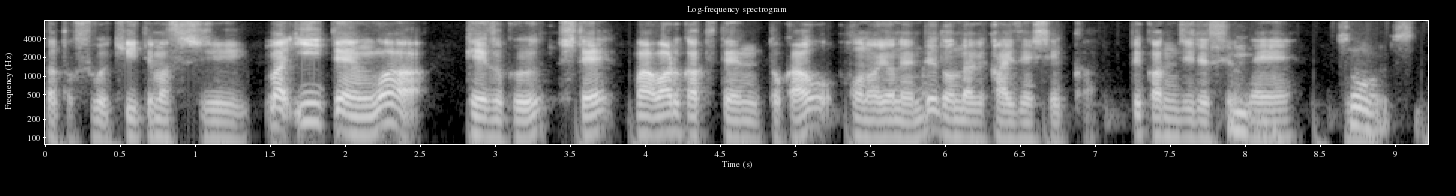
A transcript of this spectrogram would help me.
だとすごい聞いてますし、まあ、いい点は継続して、まあ、悪かった点とかをこの4年でどんだけ改善していくかって感じですよね。そうですね。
